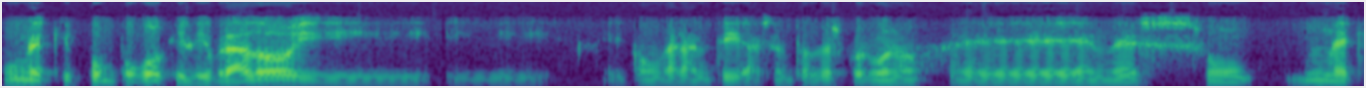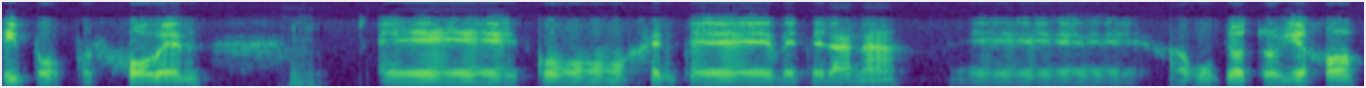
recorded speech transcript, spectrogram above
un equipo un poco equilibrado y, y, con garantías. Entonces pues bueno, es un, un equipo pues joven, mm eh, con gente veterana, eh, algún que otro viejo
